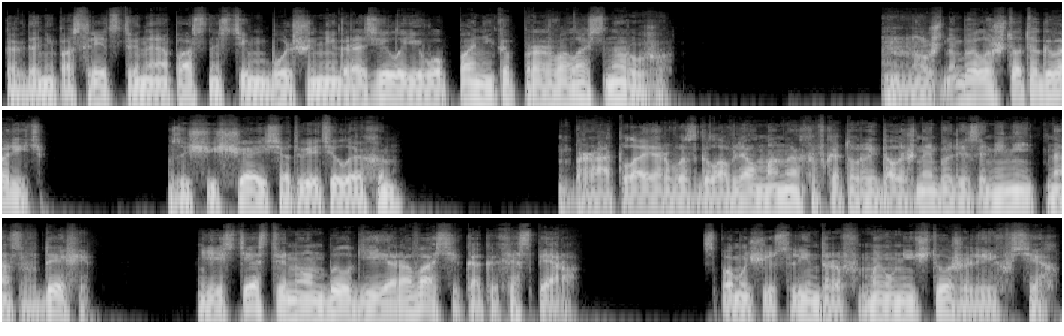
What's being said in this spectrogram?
когда непосредственная опасность им больше не грозила, его паника прорвалась наружу. «Нужно было что-то говорить», — защищаясь, ответил Эхан. «Брат Лайер возглавлял монахов, которые должны были заменить нас в Дефе. Естественно, он был Гиераваси, как и Хесперу. С помощью слиндеров мы уничтожили их всех.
